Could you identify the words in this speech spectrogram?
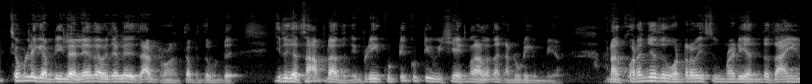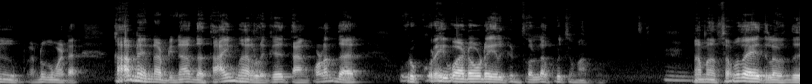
மிச்ச பிள்ளைக்கு அப்படி இல்லை. லேதாக வச்சாலே சாப்பிட்ருவோம் தப்பு தப்புட்டு இதுக்கு சாப்பிடாதுங்க. இப்படி குட்டி குட்டி விஷயங்களால தான் கண்டுபிடிக்க முடியும். ஆனால் குறைஞ்சது ஒன்றரை வயசுக்கு முன்னாடி எந்த தாயும் கண்டுக்க மாட்டேன் காரணம் என்ன அப்படின்னா அந்த தாய்மார்களுக்கு தான் குழந்தை ஒரு குறைபாடோடு இருக்குன்னு சொல்ல கூச்சமாக இருக்கும். நம்ம சமுதாயத்தில் வந்து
